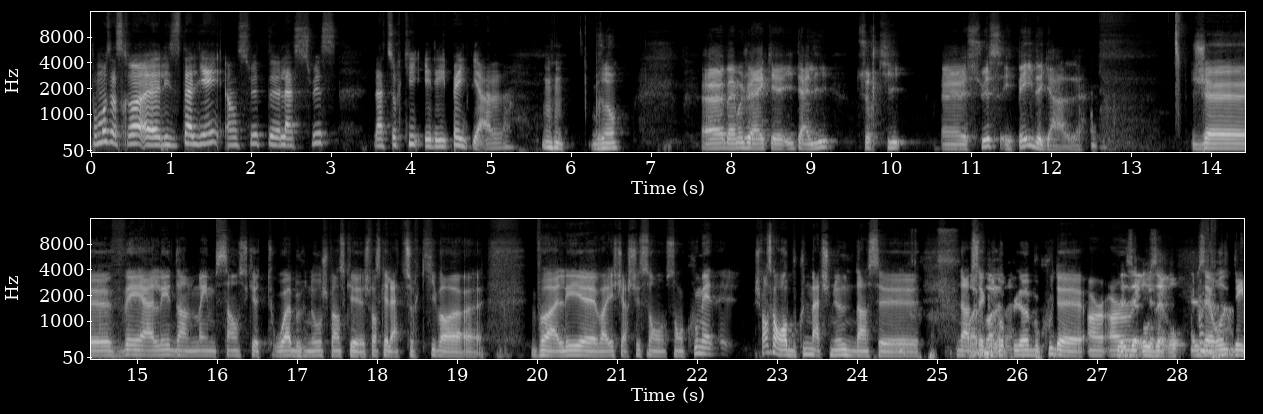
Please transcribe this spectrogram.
pour moi, ce sera euh, les Italiens, ensuite euh, la Suisse, la Turquie et les Pays de Galles. Mhm. Bruno? Euh, ben, moi, je vais avec euh, Italie, Turquie, euh, Suisse et Pays de Galles. Je vais aller dans le même sens que toi, Bruno. Je pense que je pense que la Turquie va, euh, va, aller, euh, va aller chercher son, son coup. Mais euh, je pense qu'on va avoir beaucoup de matchs nuls dans ce, dans Ouais, ce groupe-là. Beaucoup de 1-1. Le 0-0. de 0, des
